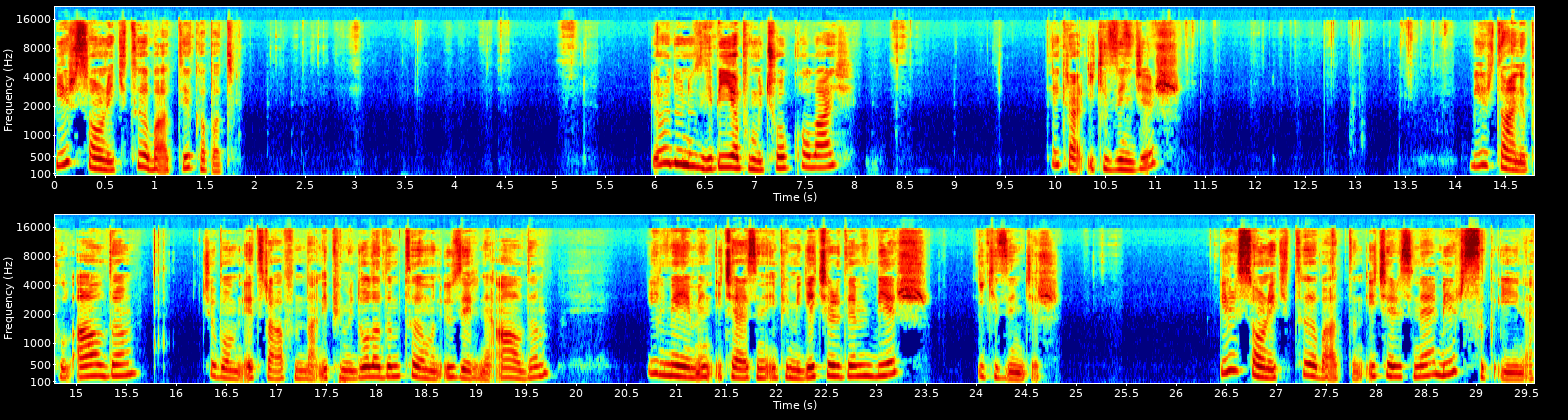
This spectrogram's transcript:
bir sonraki tığ battıya kapattım. Gördüğünüz gibi yapımı çok kolay. Tekrar iki zincir. Bir tane pul aldım. Çubuğumun etrafından ipimi doladım. Tığımın üzerine aldım ilmeğimin içerisine ipimi geçirdim. Bir, iki zincir. Bir sonraki tığ battın içerisine bir sık iğne.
